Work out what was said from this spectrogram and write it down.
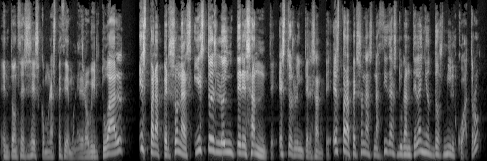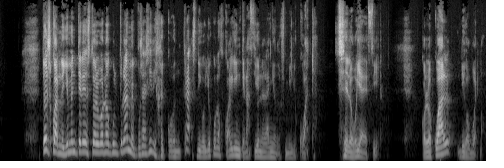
Entonces es como una especie de monedero virtual. Es para personas, y esto es lo interesante, esto es lo interesante, es para personas nacidas durante el año 2004. Entonces, cuando yo me enteré de esto del bono cultural, me puse así y dije, contras, digo, yo conozco a alguien que nació en el año 2004 se lo voy a decir. Con lo cual, digo, bueno,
